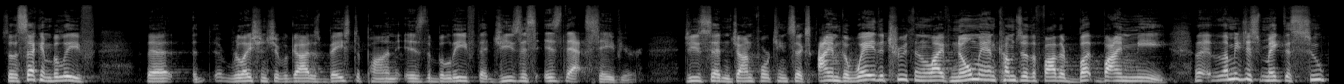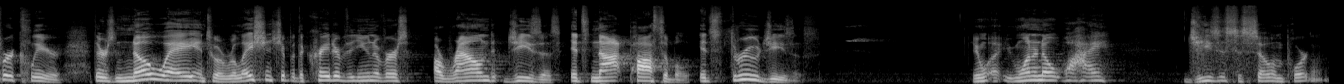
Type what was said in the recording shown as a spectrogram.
So, the second belief that a relationship with God is based upon is the belief that Jesus is that Savior. Jesus said in John 14, 6, I am the way, the truth, and the life. No man comes to the Father but by me. Let me just make this super clear. There's no way into a relationship with the creator of the universe around Jesus. It's not possible, it's through Jesus. You, you want to know why Jesus is so important?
